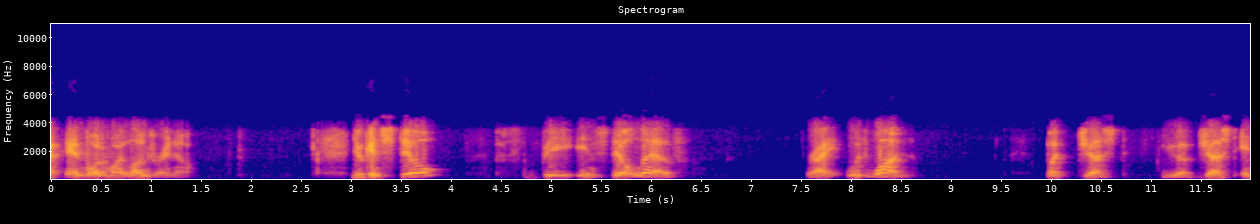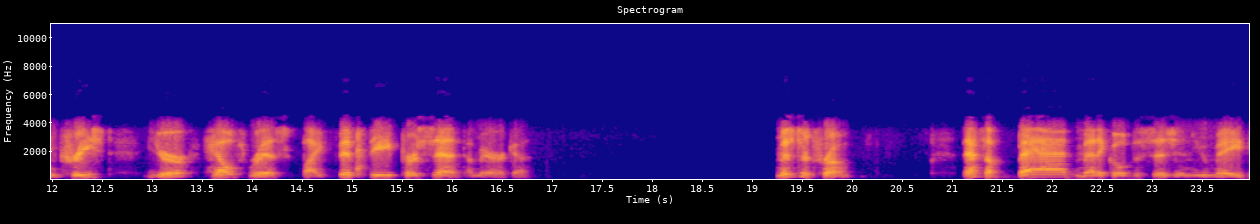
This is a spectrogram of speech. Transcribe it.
and one of my lungs right now. You can still be and still live, right, with one. But just you have just increased your health risk by 50%, America. Mr. Trump, that's a bad medical decision you made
